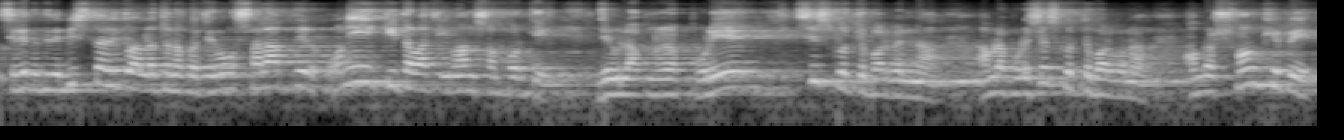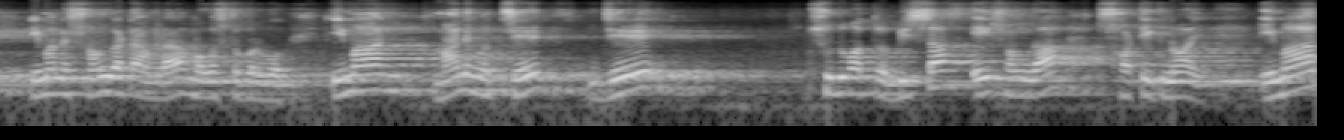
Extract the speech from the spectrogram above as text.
সেখানে তিনি বিস্তারিত আলোচনা করছেন এবং সালাবদের অনেক কিতাব আছে ইমান সম্পর্কে, যেগুলো আপনারা পড়ে শেষ করতে পারবেন না। আমরা পড়ে শেষ করতে পারব না। আমরা সংক্ষেপে ইমানের সংজ্ঞাটা আমরা মুখস্থ করব। ইমান মানে হচ্ছে যে শুধুমাত্র বিশ্বাস, এই সংজ্ঞা সঠিক নয়। ইমান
